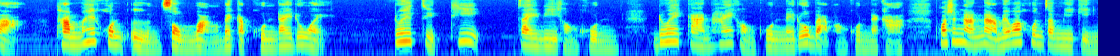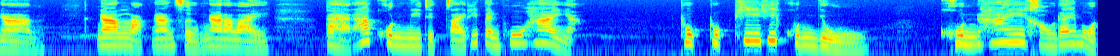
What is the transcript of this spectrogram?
จะทำให้คนอื่นสมหวังไปกับคุณได้ด้วย ด้วยจิตที่ใจดีของคุณ ด้วยการให้ของคุณในรูปแบบของคุณนะคะ เพราะฉะนั้นนะไม่ว่าคุณจะมีกี่งาน งานหลักงานเสริมงานอะไร แต่ถ้าคุณมีจิตใจที่เป็นผู้ให้อะทุกทุกที่ที่คุณอยู่ คุณให้เขาได้หมด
